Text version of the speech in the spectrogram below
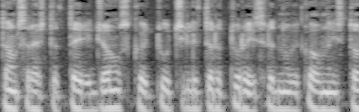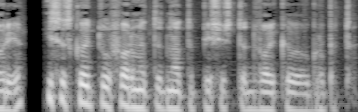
Там среща Тери Джонс, който учи литература и средновековна история и с който оформят едната пишеща двойка в групата.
